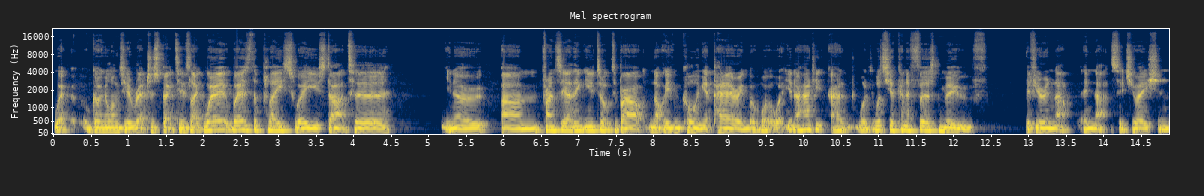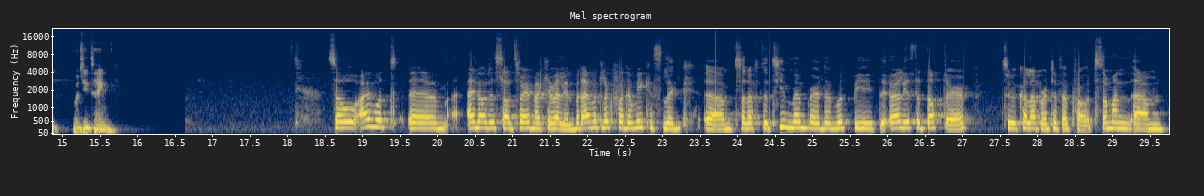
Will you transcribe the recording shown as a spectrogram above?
where, going along to your retrospectives, like where where's the place where you start to, you know, um, Franzi, I think you talked about not even calling it pairing, but what, what you know, how do you, how, what, what's your kind of first move if you're in that in that situation? What do you think? So I would, um, I know this sounds very Machiavellian, but I would look for the weakest link, um, sort of the team member that would be the earliest adopter to a collaborative approach. Someone um,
